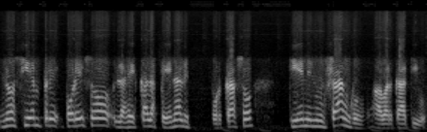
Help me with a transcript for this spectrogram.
no siempre, por eso las escalas penales por caso tienen un rango abarcativo.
